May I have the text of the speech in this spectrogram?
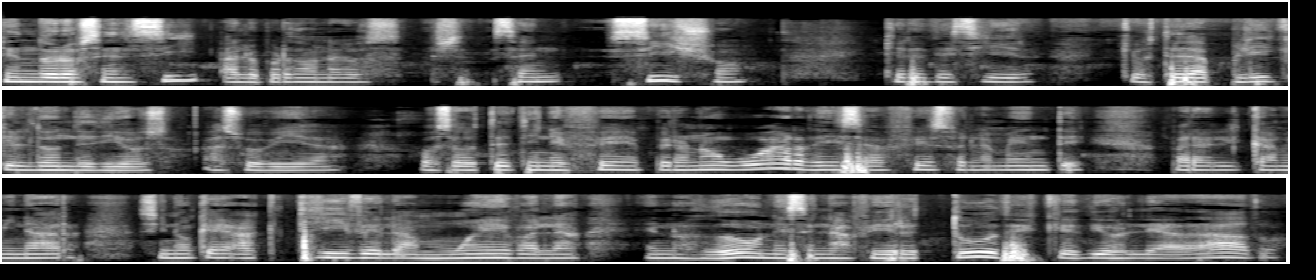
yéndolo sencillo, a lo perdón, a los sencillo, quiere decir que usted aplique el don de Dios a su vida. O sea, usted tiene fe, pero no guarde esa fe solamente para el caminar, sino que actívela, muévala en los dones, en las virtudes que Dios le ha dado.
